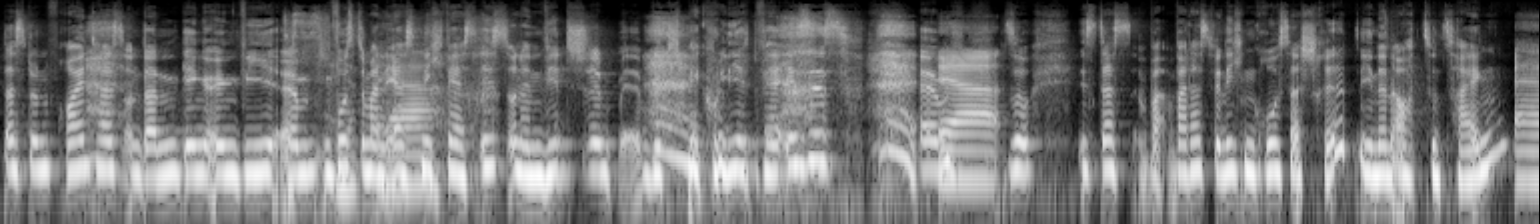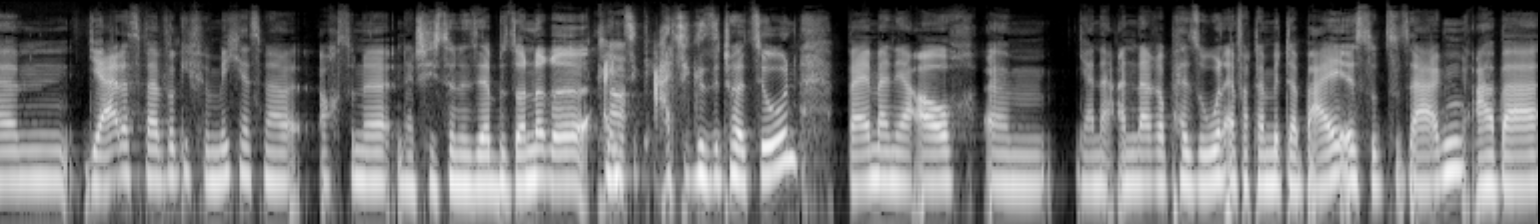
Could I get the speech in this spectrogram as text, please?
dass du einen Freund hast und dann ging irgendwie, ähm, wusste man ja. erst nicht, wer es ist und dann wird, äh, wird spekuliert, wer ist es. Ähm, ja. So, ist das, war, war das für dich ein großer Schritt, ihn dann auch zu zeigen? Ähm, ja, das war wirklich für mich jetzt mal auch so eine, natürlich so eine sehr besondere, Klar. einzigartige Situation, weil man ja auch ähm, ja eine andere Person einfach da mit dabei ist sozusagen, aber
